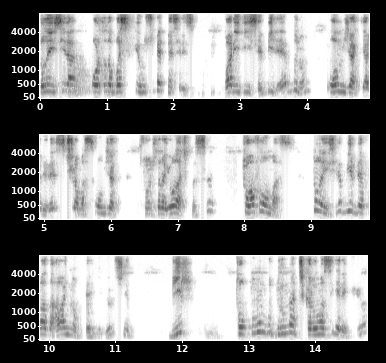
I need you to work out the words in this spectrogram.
Dolayısıyla ortada basit bir husumet meselesi var idiyse bile bunun olmayacak yerlere sıçraması, olmayacak sonuçlara yol açması tuhaf olmaz. Dolayısıyla bir defa daha aynı noktaya geliyoruz. Şimdi bir, toplumun bu durumdan çıkarılması gerekiyor.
